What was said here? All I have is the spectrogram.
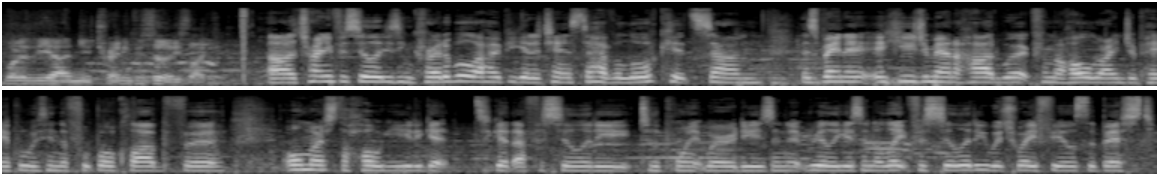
What are the uh, new training facilities like? Uh, the training facility is incredible. I hope you get a chance to have a look. It's um, there's been a, a, huge amount of hard work from a whole range of people within the football club for almost the whole year to get to get that facility to the point where it is, and it really is an elite facility, which we feel is the best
